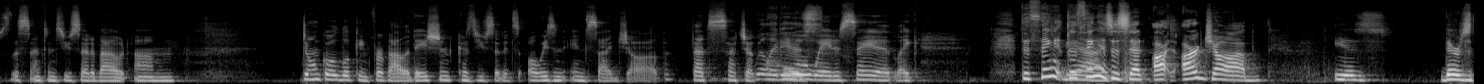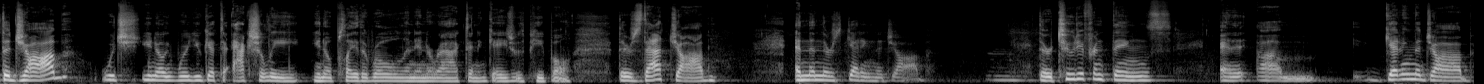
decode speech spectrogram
is the sentence you said about um, don't go looking for validation because you said it's always an inside job. That's such a well, cool way to say it. Like the thing, the yeah. thing is, is that our, our job is there's the job, which you know where you get to actually you know play the role and interact and engage with people. There's that job, and then there's getting the job. Mm. There are two different things, and um, getting the job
